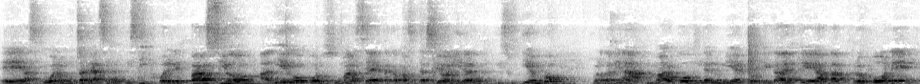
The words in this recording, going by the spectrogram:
Eh, así que bueno, muchas gracias al FISIC por el espacio, a Diego por sumarse a esta capacitación y dar y su tiempo. Bueno, también a Marcos y la Lumière porque cada vez que APAC propone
